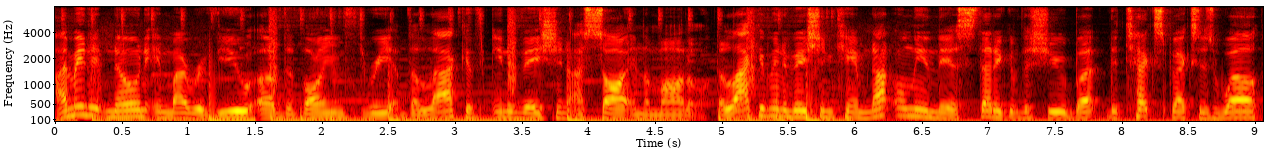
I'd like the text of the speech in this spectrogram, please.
I made it known in my review of the volume 3 of the lack of innovation I saw in the model. The lack of innovation came not only in the aesthetic of the shoe, but the tech specs as well,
